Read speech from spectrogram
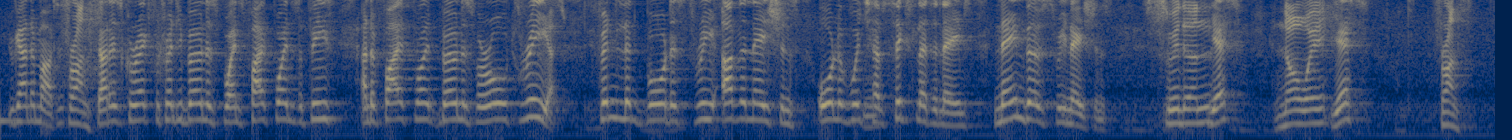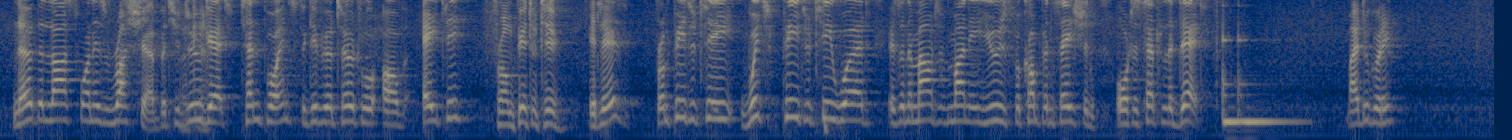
Uganda Martyrs. France. That is correct for 20 bonus points, five points apiece, and a five-point bonus for all three. Finland borders three other nations, all of which mm. have six-letter names. Name those three nations. Sweden. Yes? Norway. Yes? France. No, the last one is Russia, but you do get 10 points to give you a total of 80. From P to T. It is. From P to T, which P to T word is an amount of money used for compensation or to settle a debt? Maiduguri.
